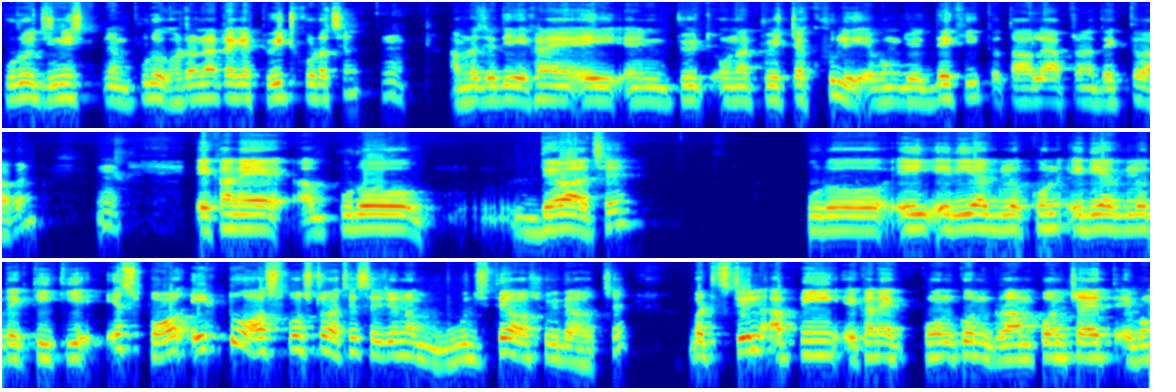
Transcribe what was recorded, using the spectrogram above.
পুরো জিনিস, পুরো ঘটনাটাকে টুইট করেছেন। আমরা যদি এখানে এই টুইট, ওনার টুইটটা খুলি এবং যদি দেখি, তো তাহলে আপনারা দেখতে পাবেন। এখানে পুরো দেওয়া আছে। পুরো এই এরিয়াগুলো কোন এরিয়াগুলোতে কি কি একটু অস্পষ্ট আছে সেই জন্য বুঝতে অসুবিধা হচ্ছে। বাট স্টিল আপনি এখানে কোন কোন গ্রাম পঞ্চায়েত এবং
